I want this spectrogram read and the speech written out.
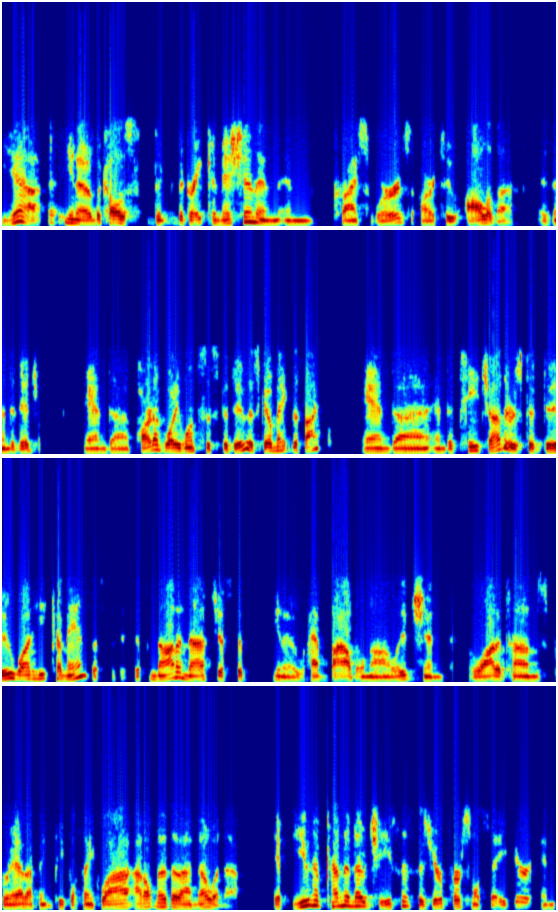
Yeah, you know, because the, the Great Commission and, and Christ's words are to all of us as individuals. And uh, part of what he wants us to do is go make disciples and uh, and to teach others to do what he commands us to do. It's not enough just to you know, have Bible knowledge. And a lot of times, Brad, I think people think, well, I, I don't know that I know enough. If you have come to know Jesus as your personal Savior and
